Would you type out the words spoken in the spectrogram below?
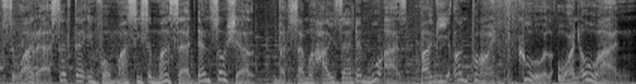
Suara serta informasi semasa dan sosial bersama Haiza dan Muaz. Pagi on point. Cool 101.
